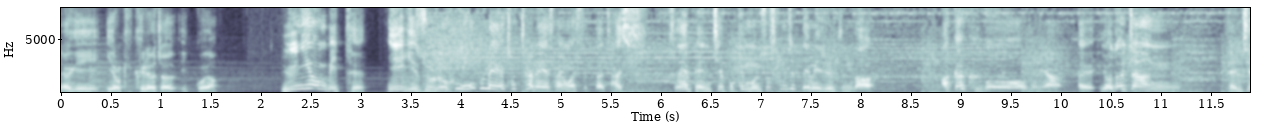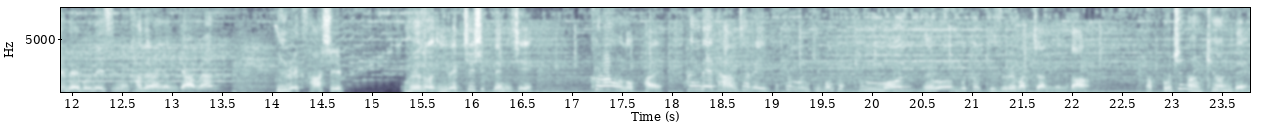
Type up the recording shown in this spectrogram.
여기 이렇게 그려져 있고요. 유니언 비트. 이 기술은 후공 플레이어 첫 차례에 사용했었다. 자신의 벤치 포켓몬 수 30 데미지를 준다. 아까 그거 뭐냐, 8장 벤치 내보낼 수 있는 카드랑 연계하면 240. 그래서 270 데미지. 크라운 오팔. 상대 다음 차례 이 포켓몬 기본 포켓몬으로부터 기술을 받지 않는다. 나쁘진 않긴 한데.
